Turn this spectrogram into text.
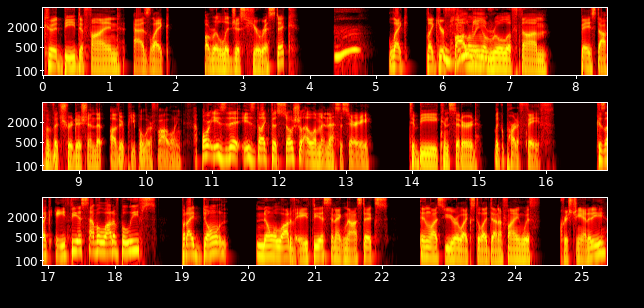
could be defined as like a religious heuristic? Mm. Like like you're following a rule of thumb based off of a tradition that other people are following? Or is the is like the social element necessary to be considered like a part of faith? Cuz like atheists have a lot of beliefs, but I don't know a lot of atheists and agnostics unless you're like still identifying with Christianity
